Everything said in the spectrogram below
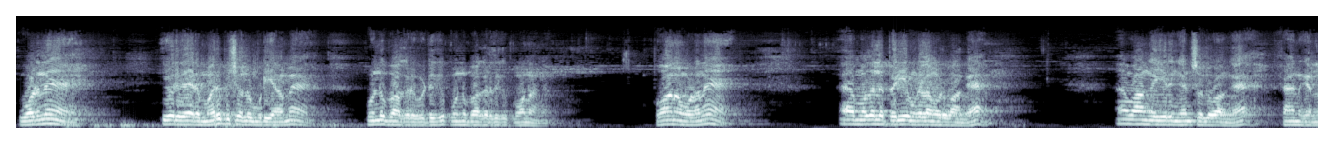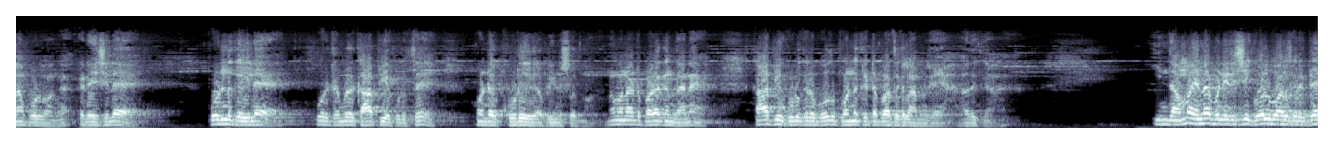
உடனே இவர் வேறு மறுப்பு சொல்ல முடியாமல் பொண்ணு பார்க்குற வீட்டுக்கு பொண்ணு பார்க்கறதுக்கு போனாங்க. போன உடனே முதல்ல பெரியவங்கெல்லாம் வருவாங்க. வாங்க இருங்கன்னு சொல்லுவாங்க. ஃபேனுக்கெல்லாம் போடுவாங்க. கடைசியில் பொண்ணு கையில் ஒரு டம்ளர் காப்பியை கொடுத்து கொண்ட கொடு அப்படின்னு சொல்லுவாங்க. நம்ம நாட்டு பழக்கம் தானே? காப்பியை கொடுக்குற போது பொண்ணு கிட்ட பார்த்துக்கலாம் இல்லையா? அதுக்காக இந்த அம்மா என்ன பண்ணிருச்சு? கோல்வால்கிட்ட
